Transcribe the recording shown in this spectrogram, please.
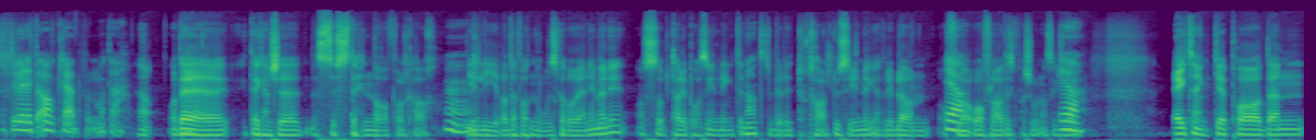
At du er litt avkledd, på en måte. Ja. Og det er, det er kanskje det største hinderet folk har. Mm. De er livredde for at noen skal være uenig med dem, og så tar de på seg en LinkedIn-hatt, så blir de totalt usynlige, for de blir en Ja. person versjon av seg Ja. selv. Jeg tenker på den,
